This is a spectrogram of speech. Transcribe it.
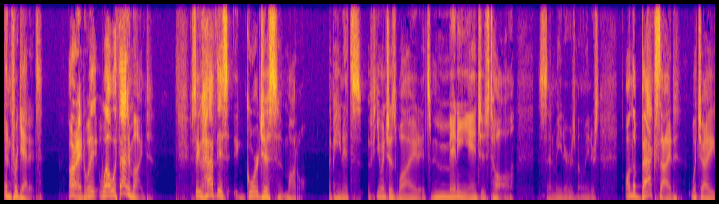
and forget it. All right. Well, with that in mind, so you have this gorgeous model. I mean, it's a few inches wide, it's many inches tall, centimeters, millimeters. On the backside, which I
